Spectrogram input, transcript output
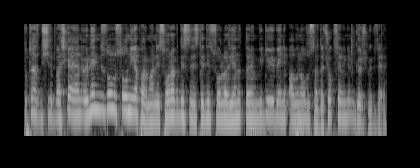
Bu tarz bir şey başka yani öneriniz olursa onu yaparım. Hani sorabilirsiniz istediğiniz soruları yanıtlarım. Videoyu beğenip abone olursanız da çok sevinirim. Görüşmek üzere.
